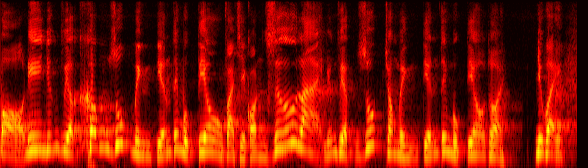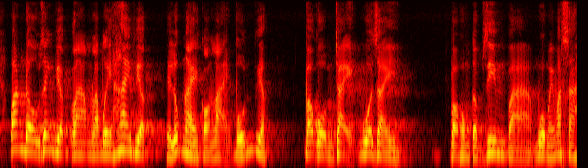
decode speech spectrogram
bỏ đi những việc không giúp mình tiến tới mục tiêu và chỉ còn giữ lại những việc giúp cho mình tiến tới mục tiêu thôi. Như vậy, ban đầu danh việc làm là 12 việc thì lúc này còn lại 4 việc, bao gồm chạy, mua giày, vào phòng tập gym và mua máy massage.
